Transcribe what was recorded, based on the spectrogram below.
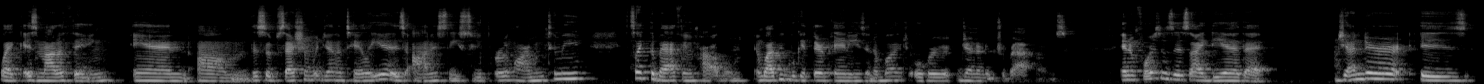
Like it's not a thing. And um this obsession with genitalia is honestly super alarming to me. It's like the bathroom problem and why people get their panties in a bunch over gender neutral bathrooms. It forces this idea that gender is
